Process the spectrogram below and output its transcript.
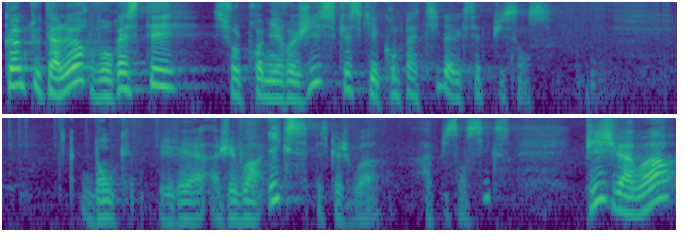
Comme tout à l'heure, vont rester sur le premier registre que ce qui est compatible avec cette puissance. Donc, je vais, je vais voir x, parce que je vois à puissance x, puis je vais avoir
